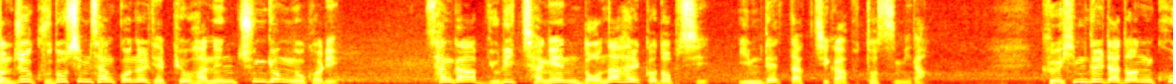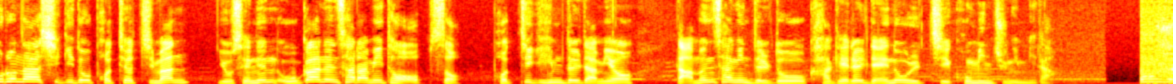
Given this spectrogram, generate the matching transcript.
전주 구도심 상권을 대표하는 충경로 거리. 상가 앞 유리창엔 너나 할 것 없이 임대 딱지가 붙었습니다. 그 힘들다던 코로나 시기도 버텼지만 요새는 오가는 사람이 더 없어 버티기 힘들다며 남은 상인들도 가게를 내놓을지 고민 중입니다. 코로나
